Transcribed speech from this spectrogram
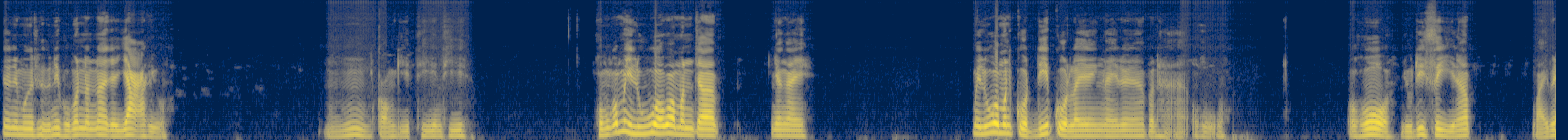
เล่นในมือถือนี่ผมว่าน่าจะยากอยู่ อืมกล่องกีทีนที ผมก็ไม่รู้ว่ามันจะยังไง ไม่รู้ว่ามันกดดิฟกดอะไรยังไงด้วยนะปัญหา โอ้โห โอ้โห อยู่ที่สี่นะครับ ไหวไหม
